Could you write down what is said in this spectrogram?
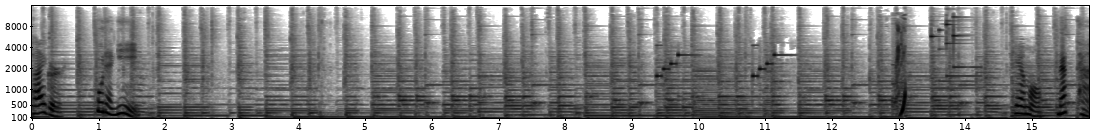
tiger, 호랑이, camel, 낙타,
